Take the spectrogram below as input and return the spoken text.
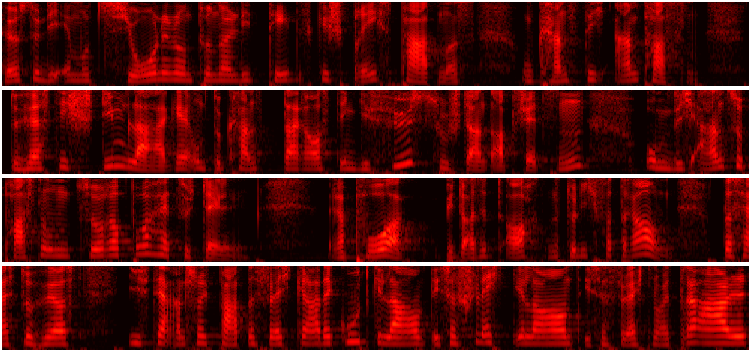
hörst du die Emotionen und Tonalität des Gesprächspartners und kannst dich anpassen. Du hörst die Stimmlage und du kannst daraus den Gefühlszustand abschätzen, um dich anzupassen und zur Rapport herzustellen. Rapport bedeutet auch natürlich Vertrauen. Das heißt, du hörst, ist der Ansprechpartner vielleicht gerade gut gelaunt, ist er schlecht gelaunt, ist er vielleicht neutral,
